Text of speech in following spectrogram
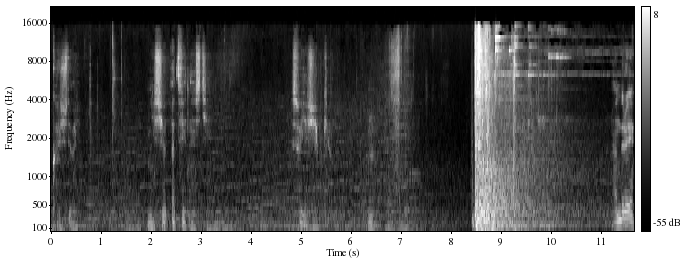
Каждый несет ответственности за свои ошибки. Андрей,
